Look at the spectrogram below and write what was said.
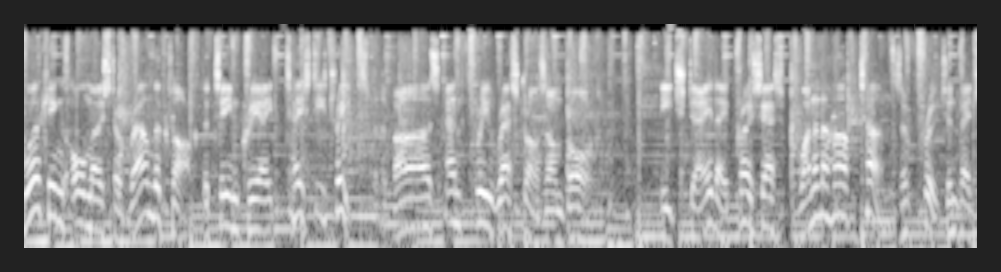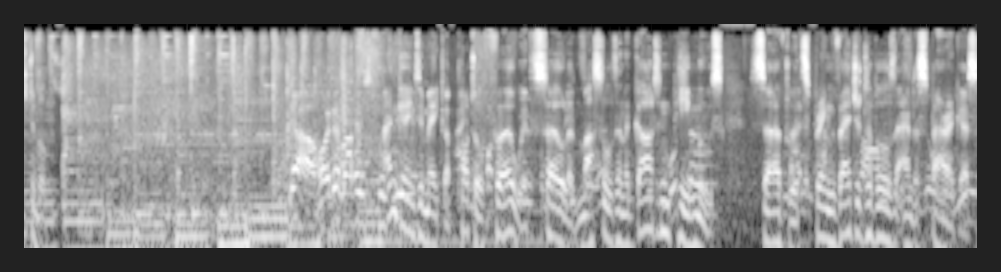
Working almost around the clock, the team create tasty treats for the bars and three restaurants on board. Each day they process one and a half tons of fruit and vegetables. I'm going to make a pot au feu with sole and mussels in a garden pea mousse, served with spring vegetables and asparagus.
